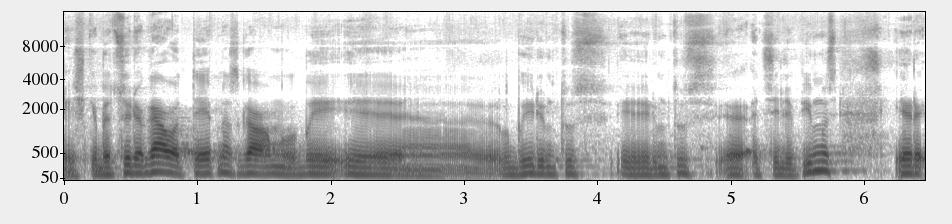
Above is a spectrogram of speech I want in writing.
Reiškia, bet sureagavo taip, mes gavom labai, e, labai rimtus, rimtus atsiliepimus. Ir,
